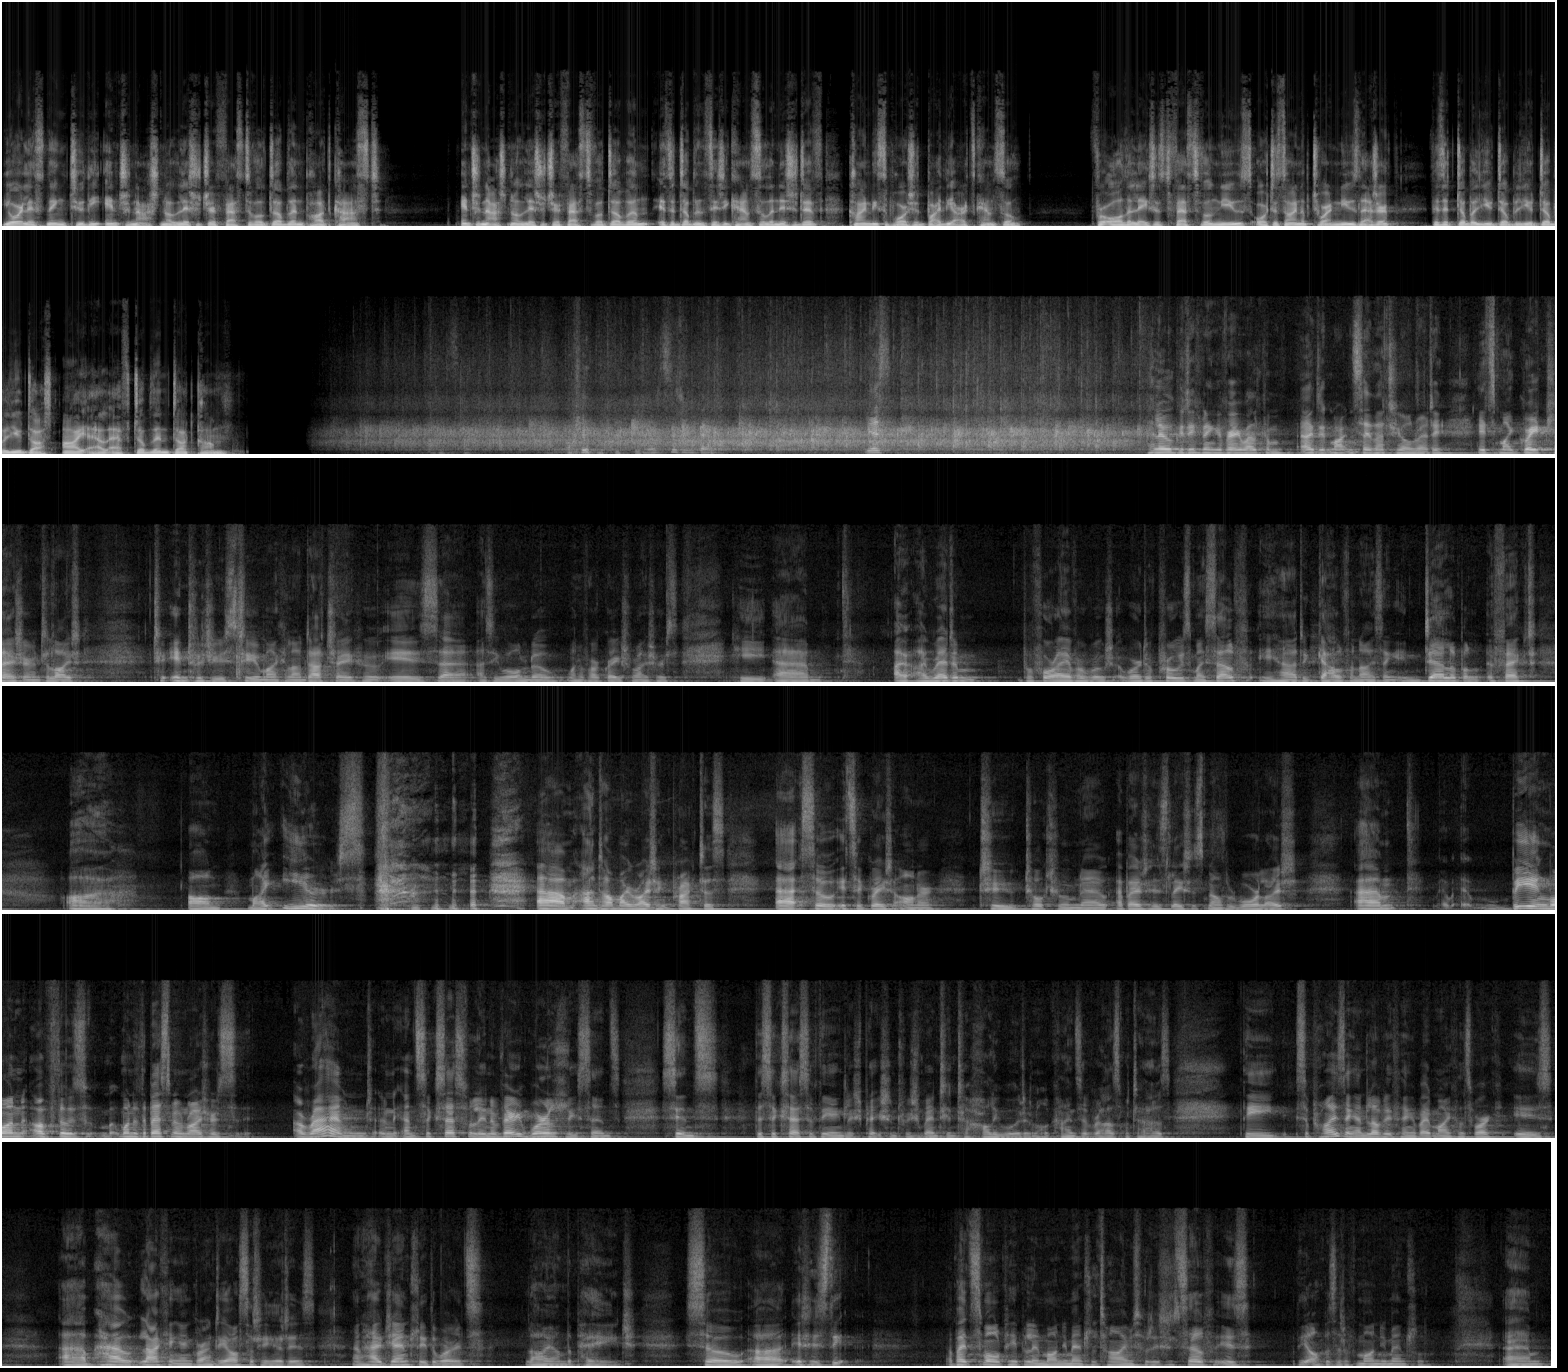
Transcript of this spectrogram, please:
You're listening to the International Literature Festival Dublin podcast. International Literature Festival Dublin is a Dublin City Council initiative kindly supported by the Arts Council. For all the latest festival news or to sign up to our newsletter, visit www.ilfdublin.com. Yes. Hello, good evening. You're very welcome. I did Martin say that to you already. It's my great pleasure and delight to introduce to you Michael Ondaatje, who is, uh, as you all know, one of our great writers. He, um, I, I read him before I ever wrote a word of prose myself. He had a galvanizing, indelible effect uh, on my ears um, and on my writing practice. Uh, so it's a great honour to talk to him now about his latest novel, Warlight. Um, being one of those, one of the best known writers around and, and successful in a very worldly sense since the success of The English Patient, which went into Hollywood and all kinds of razzmatazz. The surprising and lovely thing about Michael's work is um, how lacking in grandiosity it is and how gently the words lie on the page. So uh, it is the, about small people in monumental times, but it itself is the opposite of monumental. Um,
